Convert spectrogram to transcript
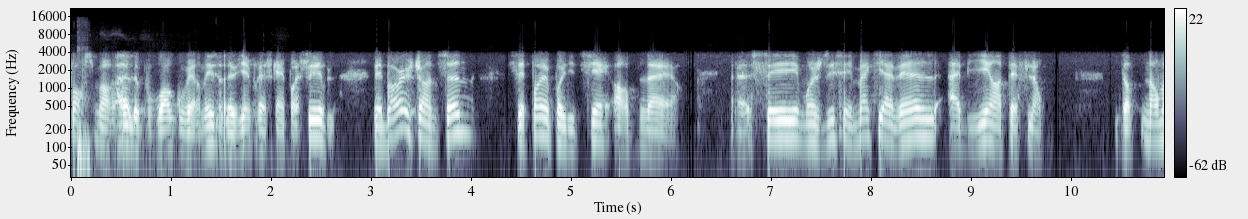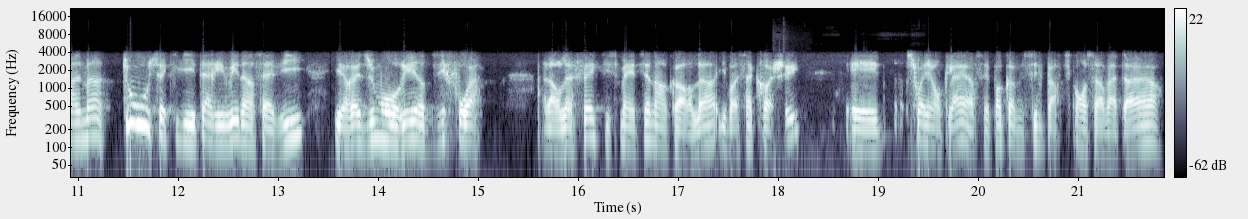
force morale de pouvoir gouverner, ça devient presque impossible. Mais Boris Johnson, c'est pas un politicien ordinaire. Euh, c'est, moi je dis, c'est Machiavel habillé en Teflon. Donc, normalement, tout ce qui lui est arrivé dans sa vie, il aurait dû mourir dix fois Alors le fait qu'il se maintienne encore là, il va s'accrocher. Et soyons clairs, c'est pas comme si le Parti conservateur,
